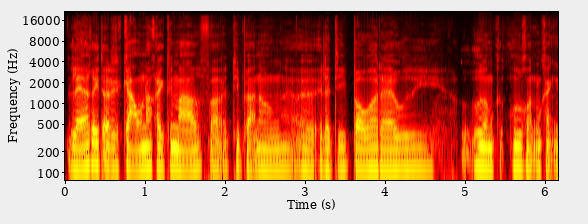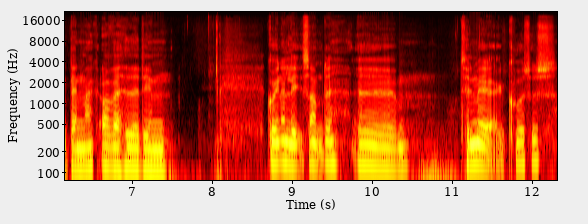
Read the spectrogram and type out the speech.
lærerigt, og det gavner rigtig meget for de børn og unge, øh, eller de borgere, der er ude, i, ude, om, ude rundt omkring i Danmark. Og hvad hedder det? Gå ind og læs om det. Øh, til med kursus,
